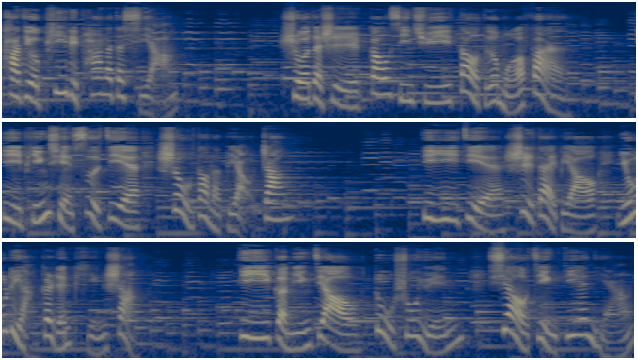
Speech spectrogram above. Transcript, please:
它就噼里啪啦的响。说的是高新区道德模范，已评选四届受到了表彰。第一届市代表有两个人评上，第一个名叫杜淑云，孝敬爹娘。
